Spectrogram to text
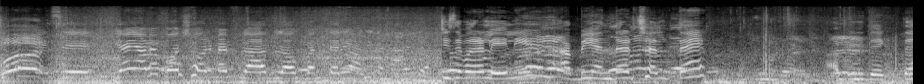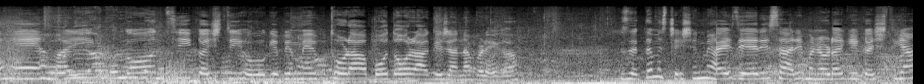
देखते यहाँ में बंद करें चीज़ें वगैरह ले ली हैं, अभी अंदर चलते हैं। अभी देखते हैं हमारी कौन सी कश्ती होगी, अभी हमें थोड़ा बहुत और आगे जाना पड़ेगा। लगता है स्टेशन में आई, ये सारी मनोड़ा की कश्तियाँ।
